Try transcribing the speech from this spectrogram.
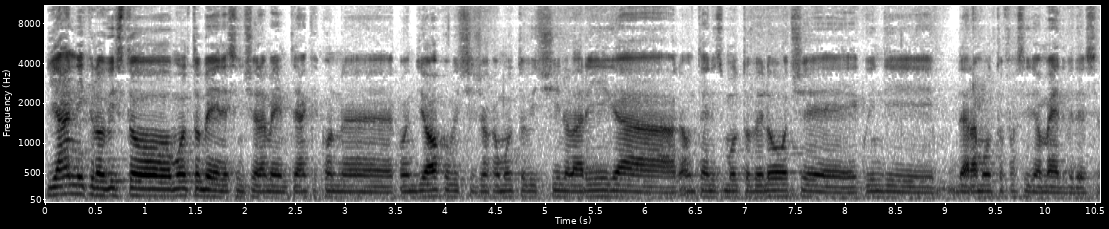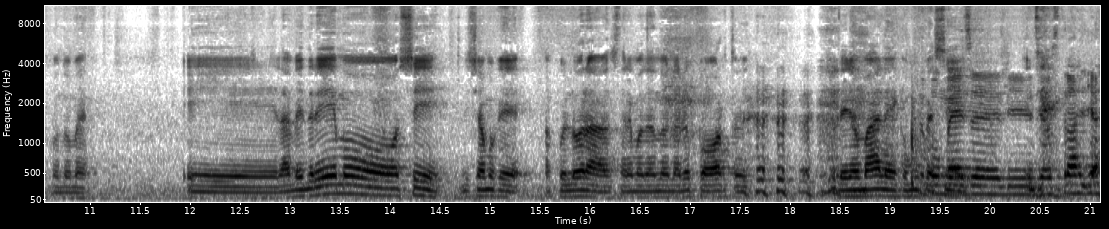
Yannick l'ho visto molto bene sinceramente, anche con, eh, con Djokovic gioca molto vicino alla riga, ha un tennis molto veloce, quindi darà molto fastidio a Medvedev secondo me e la vedremo, sì, diciamo che a quell'ora staremo andando all'aeroporto, bene o male comunque Dopo un mese di, di Australia.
